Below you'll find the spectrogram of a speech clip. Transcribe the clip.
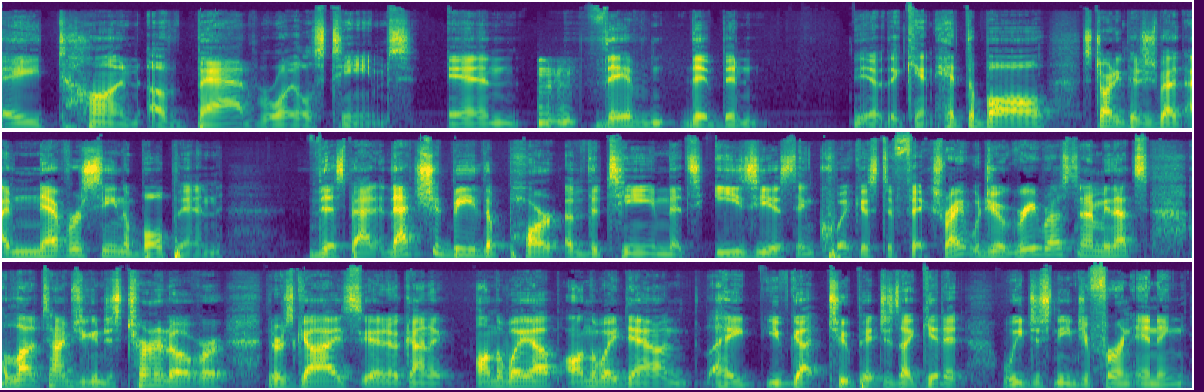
a ton of bad Royals teams, and mm-hmm. they've they've been you know they can't hit the ball. Starting pitchers bad. I've never seen a bullpen this bad. That should be the part of the team that's easiest and quickest to fix, right? Would you agree, Rustin? I mean, that's a lot of times you can just turn it over. There's guys, you know, kind of on the way up, on the way down. Hey, you've got two pitches. I get it. We just need you for an inning.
